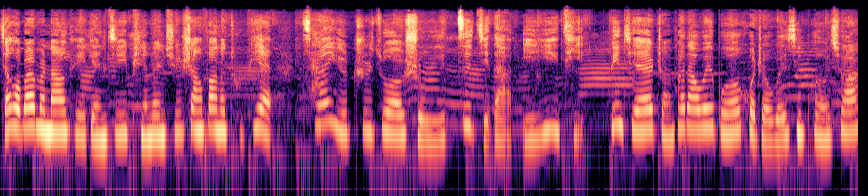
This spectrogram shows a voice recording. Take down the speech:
小伙伴们呢，可以点击评论区上方的图片。参与制作属于自己的一亿体，并且转发到微博或者微信朋友圈，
